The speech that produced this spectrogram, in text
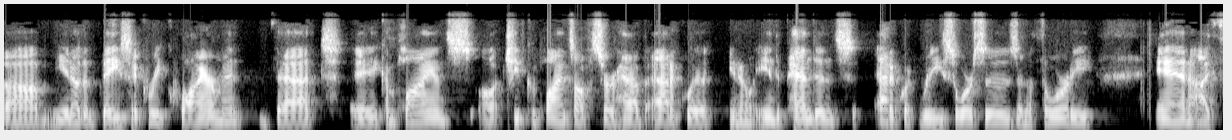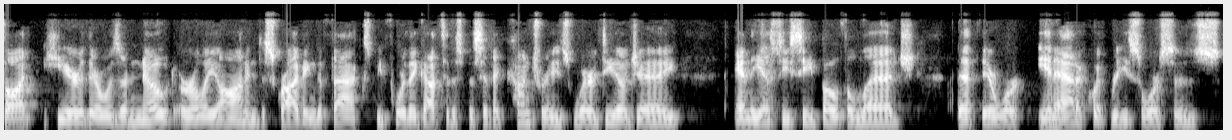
um, you know, the basic requirement that a compliance uh, chief compliance officer have adequate, you know, independence, adequate resources, and authority. And I thought here there was a note early on in describing the facts before they got to the specific countries where DOJ and the SEC both alleged that there were inadequate resources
